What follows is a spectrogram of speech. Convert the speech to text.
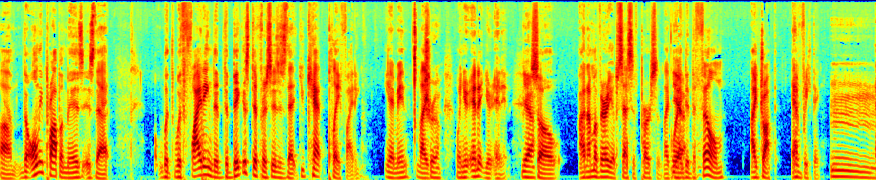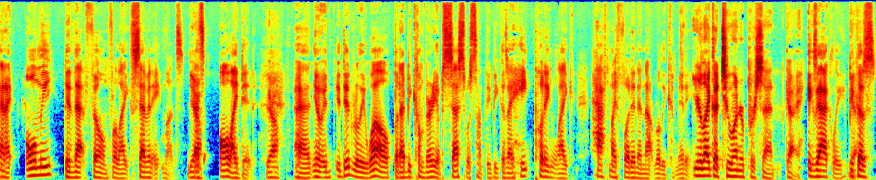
Um, the only problem is, is that with with fighting, the the biggest difference is, is that you can't play fighting. You know what I mean? Like True. when you're in it, you're in it. Yeah. So, and I'm a very obsessive person. Like when I did the film, I dropped everything, Mm. and I only did that film for like seven, eight months. Yeah. That's all I did. Yeah. And you know, it, it did really well, but I become very obsessed with something because I hate putting like half my foot in and not really committing. You're like a 200% guy. Exactly, because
